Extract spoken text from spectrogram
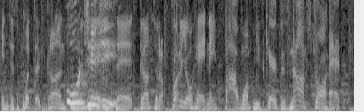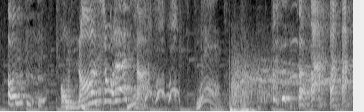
and just put the gun to Ooh, his head and said, "Gun to the front of your head." Named five One Piece characters, non-straw hats. Oh, oh, oh non-straw hats? Nah. Wrong.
